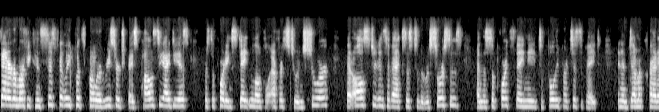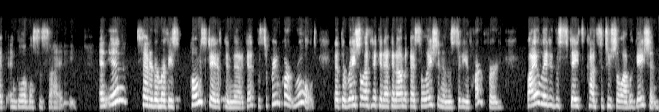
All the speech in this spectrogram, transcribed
Senator Murphy consistently puts forward research-based policy ideas for supporting state and local efforts to ensure that all students have access to the resources and the supports they need to fully participate in a democratic and global society. And in Senator Murphy's home state of Connecticut, the Supreme Court ruled that the racial, ethnic, and economic isolation in the city of Hartford violated the state's constitutional obligation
